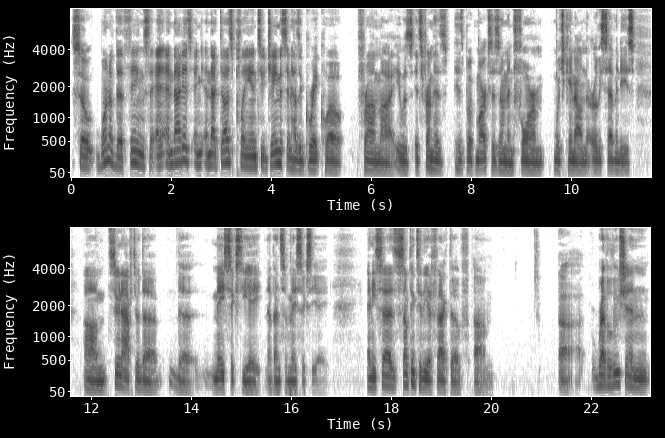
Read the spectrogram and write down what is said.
so one of the things that and, and that is and, and that does play into Jameson has a great quote from uh, it was it's from his his book Marxism and Form, which came out in the early seventies, um, soon after the the May sixty eight events of May sixty eight, and he says something to the effect of um, uh, revolution.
